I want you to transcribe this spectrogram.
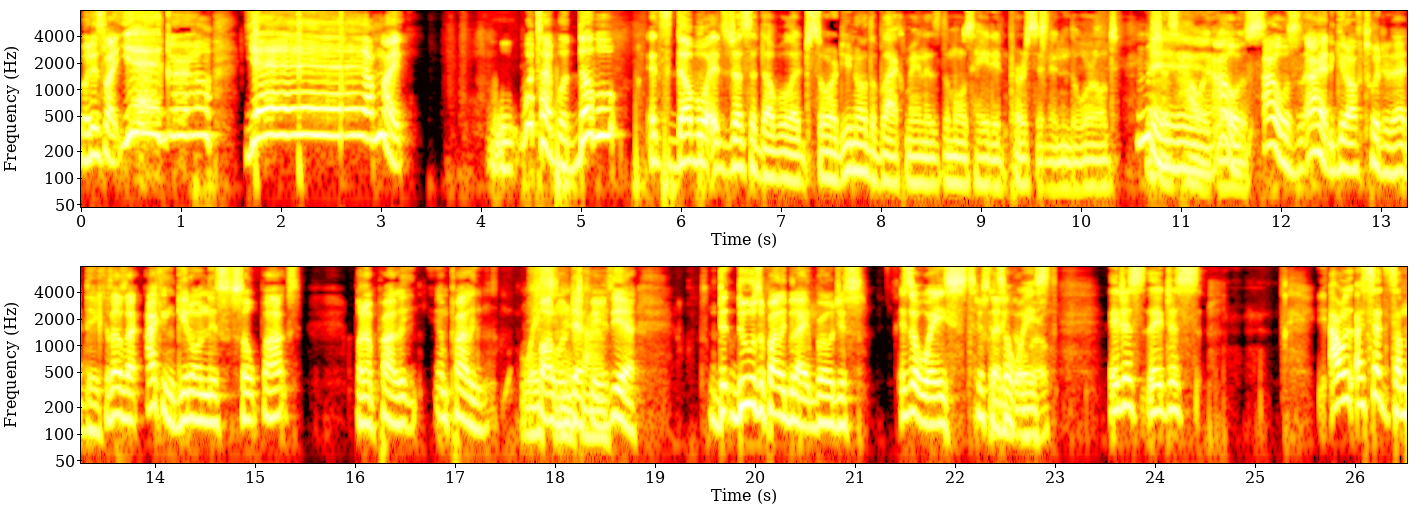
but it's like, yeah, girl, yeah. I'm like, what type of double? It's double. It's just a double edged sword. You know, the black man is the most hated person in the world. it's just how it I was, I was, I had to get off Twitter that day because I was like, I can get on this soapbox, but I'm probably, I'm probably Wasting following deaf ears. Yeah, D- dudes will probably be like, bro, just It's a waste. Just let it's it a go, bro. waste. They just. They just. I was. I said some.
